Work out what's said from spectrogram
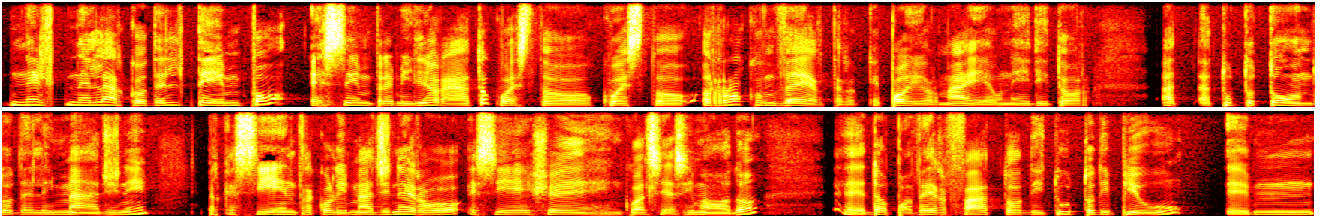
nel, nell'arco del tempo è sempre migliorato questo, questo RAW Converter, che poi ormai è un editor a, a tutto tondo delle immagini, perché si entra con l'immagine RAW e si esce in qualsiasi modo, eh, dopo aver fatto di tutto di più. Ehm,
